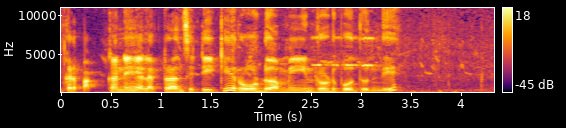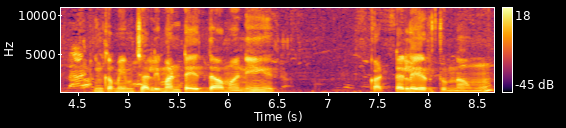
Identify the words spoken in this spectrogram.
ఇక్కడ పక్కనే ఎలక్ట్రాన్ సిటీకి రోడ్డు ఆ మెయిన్ రోడ్డు పోతుంది. ఇంకా మేము చలిమంట వేద్దామని కట్టెలు ఏరుతున్నాము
